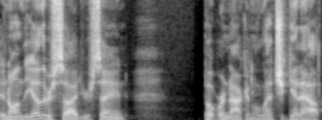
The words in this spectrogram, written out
And on the other side, you're saying, but we're not going to let you get out.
